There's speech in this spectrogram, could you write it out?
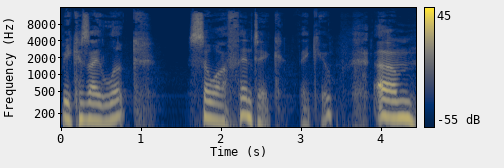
because I look so authentic, thank you. Um,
